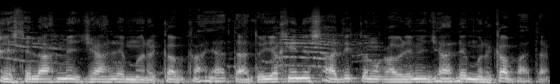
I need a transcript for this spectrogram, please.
اصطلاح میں جہل مرکب کہا جاتا ہے۔ تو یقین صادق کے مقابلے میں جہل مرکب آتا ہے۔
